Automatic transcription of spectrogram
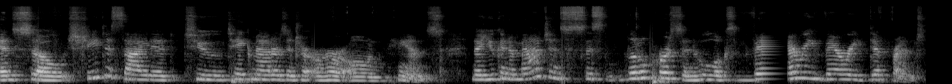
And so she decided to take matters into her own hands. Now you can imagine this little person who looks very, very different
